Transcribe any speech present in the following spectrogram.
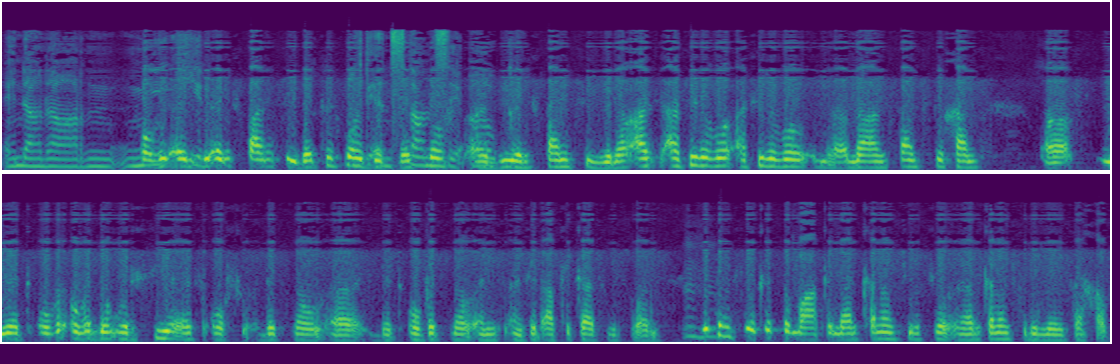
en dan daar nie die, die instansie, dit is nou die instansie, die, uh, die instansie, you know, as as jy wil as jy wil na 'n instansie gaan uh weet of of dit nou oor see is of dit nou uh dit of dit nou in in Suid-Afrika is so. Mm -hmm. Dit is seker te maak en dan kan ons dan kan ons vir die mense help.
